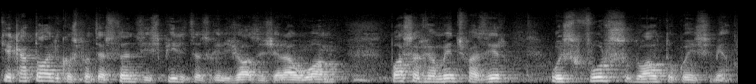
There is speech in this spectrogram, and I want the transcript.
Que católicos, protestantes, espíritas, religiosos, em geral, o homem, possa realmente fazer o esforço do autoconhecimento.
